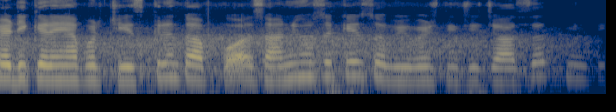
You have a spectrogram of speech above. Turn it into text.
रेडी करें या परचेज़ करें तो आपको आसानी हो सके। सो व्यूवर्स दीजिए इजाज़त।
